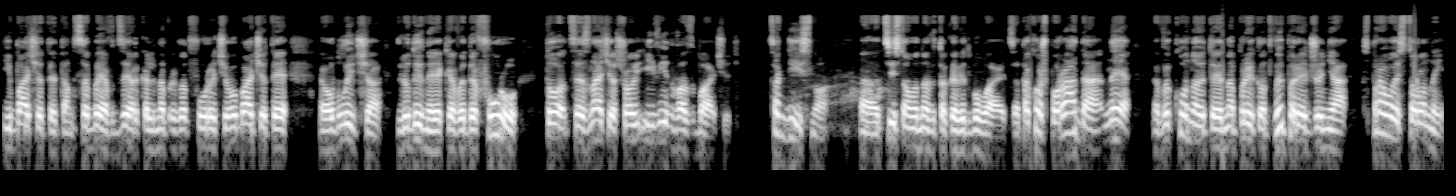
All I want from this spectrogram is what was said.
і бачите там себе в дзеркалі, наприклад, фури, чи ви бачите е, обличчя людини, яке веде фуру, то це значить, що і він вас бачить. Так дійсно, е, дійсно воно таке відбувається. Також порада не виконуйте, наприклад, випередження з правої сторони,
